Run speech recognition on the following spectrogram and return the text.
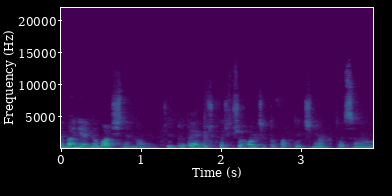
Chyba nie, no właśnie, no. Czyli tutaj jak już ktoś przychodzi, to faktycznie to są... y,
